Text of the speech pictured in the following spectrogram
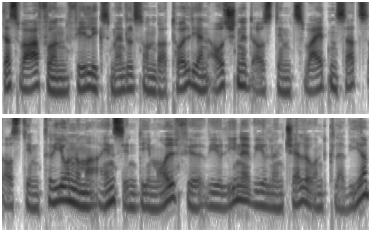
Das war von Felix Mendelssohn Bartholdy ein Ausschnitt aus dem zweiten Satz aus dem Trio Nummer 1 in D-Moll für Violine, Violoncello und Klavier,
